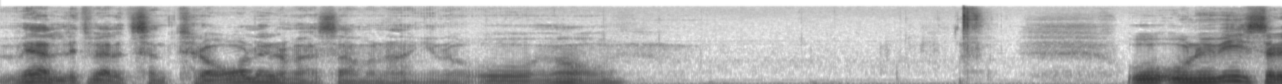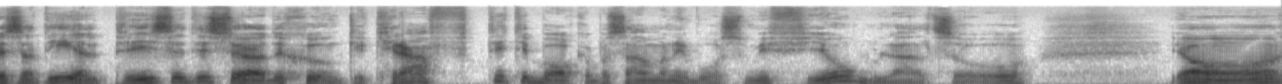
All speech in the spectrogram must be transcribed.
väldigt, väldigt centrala i de här sammanhangen. Och, och ja, och, och, nu visar det sig att elpriset i söder sjunker kraftigt tillbaka på samma nivå som i fjol alltså. Och Ja,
